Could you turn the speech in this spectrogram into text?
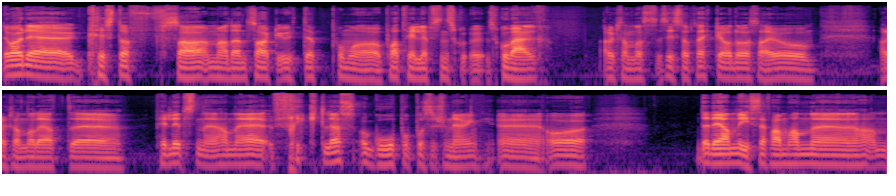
Det var jo det Kristoff sa med den sak ute på, at Philipsen skulle, være Aleksanders siste opptrekk, og da sa jo Alexander det at uh, Philipsen han er fryktløs og god på posisjonering. Uh, og det er det han viser fram. Han, uh, han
